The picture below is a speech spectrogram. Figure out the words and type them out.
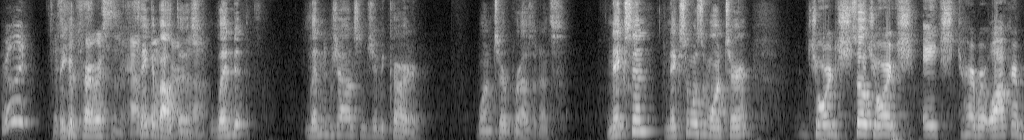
really? Think of- progress has had Think about this: time. Lyndon, Lyndon Johnson, Jimmy Carter, one-term presidents. Nixon, Nixon was one term. George So- George H. Herbert Walker One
